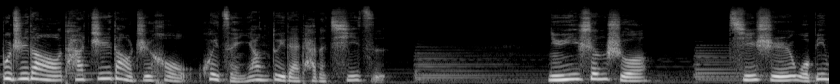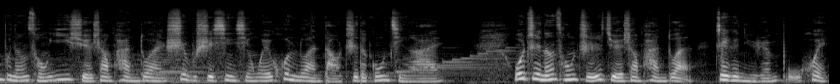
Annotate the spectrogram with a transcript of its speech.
不知道他知道之后会怎样对待他的妻子。女医生说：“其实我并不能从医学上判断是不是性行为混乱导致的宫颈癌，我只能从直觉上判断这个女人不会。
